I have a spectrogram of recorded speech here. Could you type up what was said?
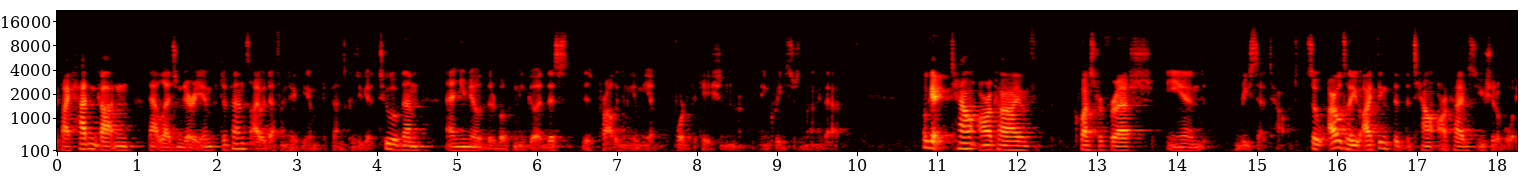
if I hadn't gotten that legendary inf defense, I would definitely take the inf defense because you get two of them, and you know that they're both going to be good. This is probably going to give me a fortification increase or something like that. Okay, talent archive, quest refresh, and reset talent. So I will tell you, I think that the talent archives you should avoid.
